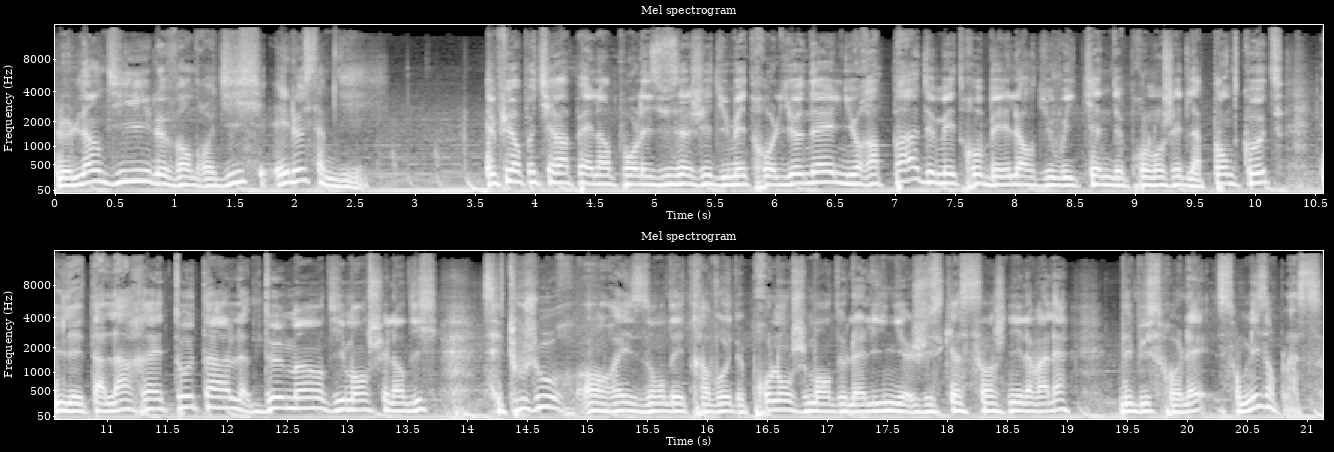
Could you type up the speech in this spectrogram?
le lundi, le vendredi et le samedi. Et puis un petit rappel hein, pour les usagers du métro lyonnais, il n'y aura pas de métro B lors du week-end de prolongé de la Pentecôte. Il est à l'arrêt total demain, dimanche et lundi. C'est toujours en raison des travaux de prolongement de la ligne jusqu'à Saint-Genis-la-Valais. Des bus relais sont mis en place.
